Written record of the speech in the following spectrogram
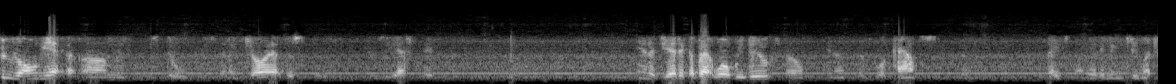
too long yet. Um, we still, we still enjoy it. We're enthusiastic, energetic about what we do. So, you know, that's what counts. The dates don't really mean too much.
